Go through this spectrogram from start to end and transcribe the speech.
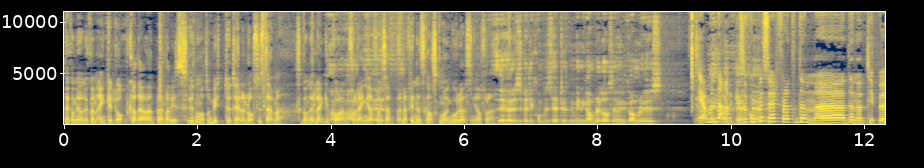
Det kan du, gjøre. du kan enkelt oppgradere den på et eller annet vis, uten å måtte bytte ut hele låssystemet. Så kan du legge på en forlenger, f.eks. Det finnes ganske mange gode løsninger for det. Det høres veldig komplisert ut med min gamle lås i mitt gamle hus. Ja, men det er ikke så komplisert, for at denne, denne type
